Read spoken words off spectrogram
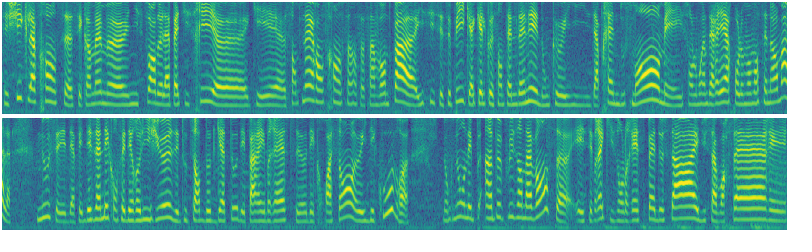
C'est chic la France, c'est quand même euh, une histoire de la pâtisserie euh, qui est centenaire en France. hein. Ça s'invente pas. Ici, c'est ce pays qui a quelques centaines d'années, donc euh, ils apprennent doucement, mais ils sont loin derrière. Pour le moment, c'est normal. Nous, c'est- ça fait des années qu'on fait des et toutes sortes d'autres gâteaux, des Paris-Brest, euh, des croissants. Ils découvrent. Donc nous, on est un peu plus en avance et c'est vrai qu'ils ont le respect de ça et du savoir-faire et,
